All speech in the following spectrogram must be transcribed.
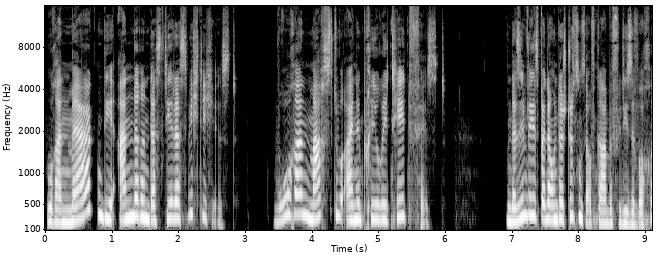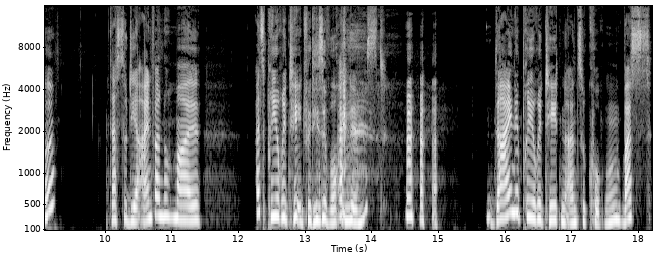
Woran merken die anderen, dass dir das wichtig ist? Woran machst du eine Priorität fest? Und da sind wir jetzt bei der Unterstützungsaufgabe für diese Woche, dass du dir einfach nochmal als Priorität für diese Woche nimmst, deine Prioritäten anzugucken, was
